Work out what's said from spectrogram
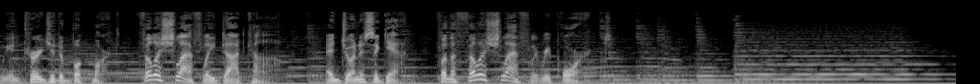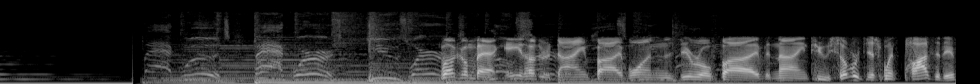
We encourage you to bookmark phyllisschlafly.com and join us again for the Phyllis Schlafly Report. Welcome back. 800 951 0592. Silver just went positive,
